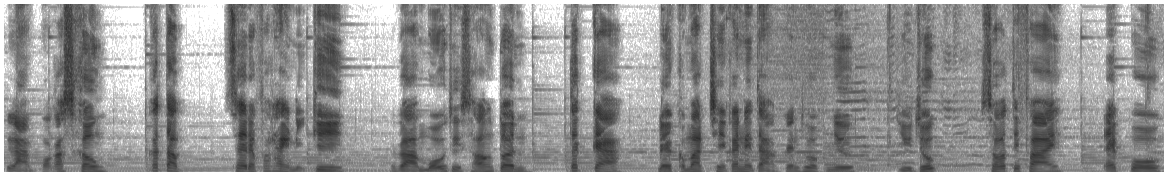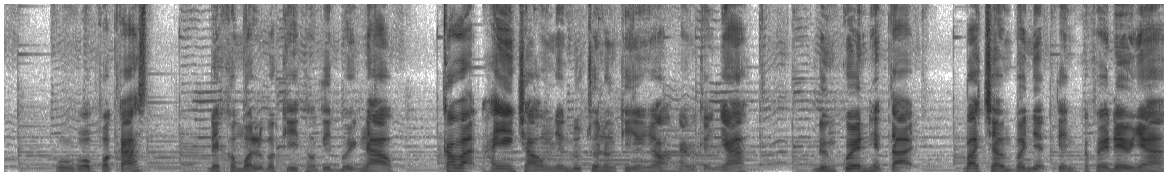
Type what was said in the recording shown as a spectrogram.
làm podcast không, các tập sẽ được phát hành định kỳ và mỗi thứ sáu hàng tuần. Tất cả đều có mặt trên các nền tảng quen thuộc như YouTube, Spotify, Apple, Google Podcast để không bỏ lỡ bất kỳ thông tin bổ ích nào. Các bạn hãy nhanh chóng nhấn nút chuông đăng ký nhỏ nhỏ ngay bên cạnh nha. Đừng quên hiện tại ba chấm vẫn nhận tiền cà phê đều nha.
